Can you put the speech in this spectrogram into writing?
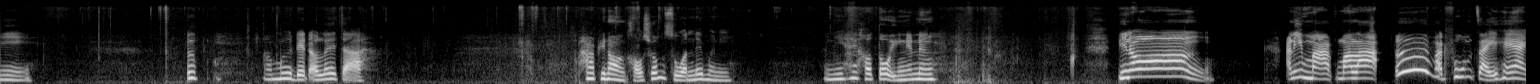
นี่อึ๊บเอามือเด็ดเอาเลยจ้ะพาพี่น้องเขาชมสวนได้มือนี้ อันนี้ให้เขาโตอีกนิดนึง พี่น้อง อันนี้หมากมาละเออมัดภูมิใจแห้ง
